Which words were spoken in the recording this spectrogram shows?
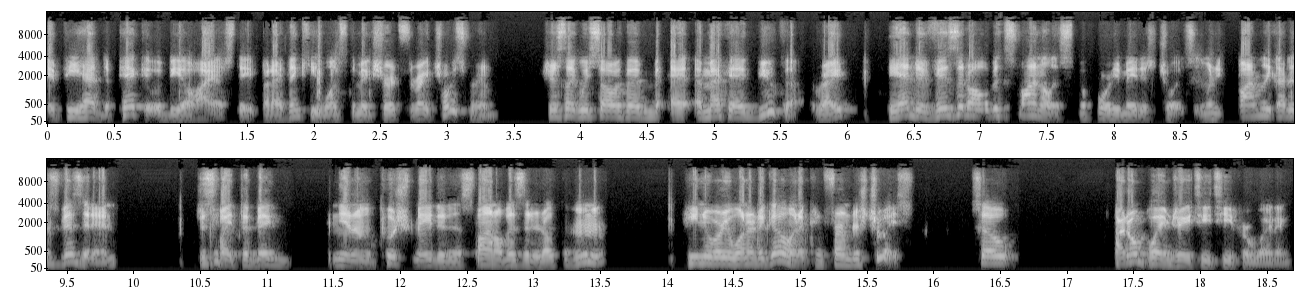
if he had to pick, it would be Ohio State. But I think he wants to make sure it's the right choice for him. Just like we saw with Emeka Egbuka, right? He had to visit all of his finalists before he made his choice. And when he finally got his visit in, despite the big, you know, push made in his final visit at Oklahoma, he knew where he wanted to go and it confirmed his choice. So I don't blame JTT for waiting.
